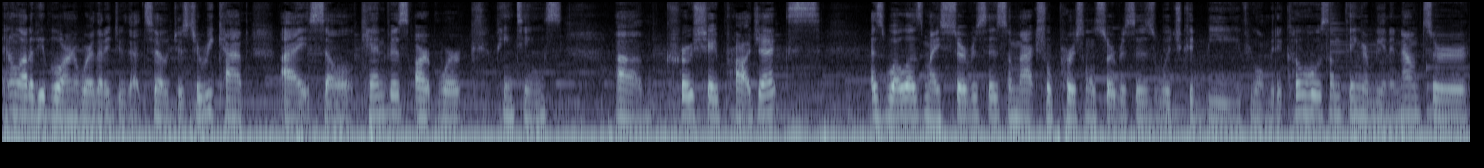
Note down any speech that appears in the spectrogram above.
and a lot of people aren't aware that I do that. So just to recap, I sell canvas artwork, paintings, um, crochet projects as well as my services, some actual personal services, which could be if you want me to co host something or be an announcer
